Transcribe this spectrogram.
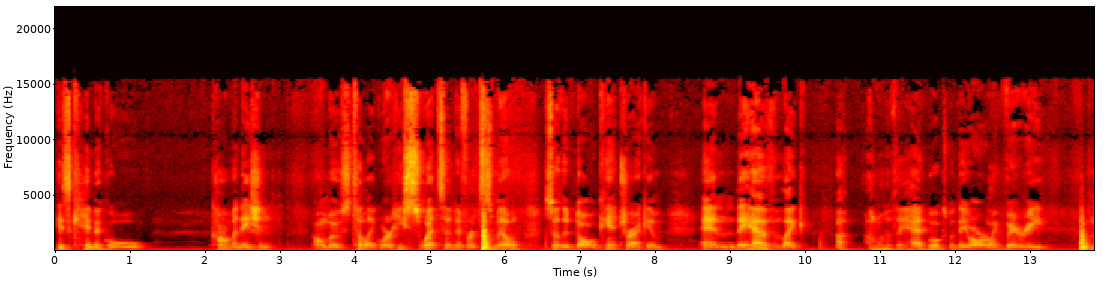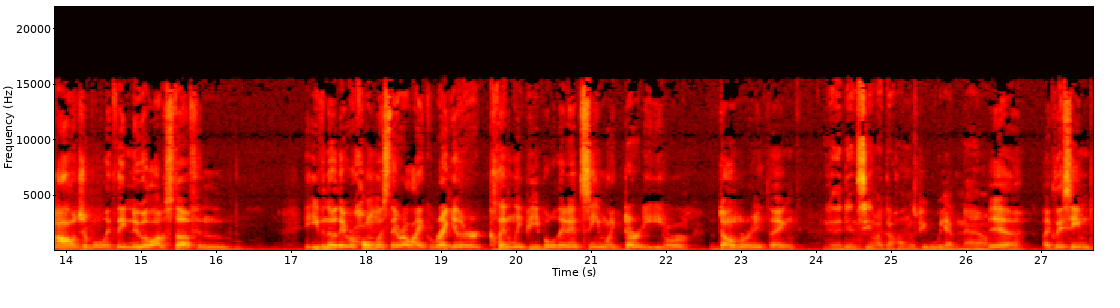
his chemical combination almost to like where he sweats a different smell so the dog can't track him. And they have like I, I don't know if they had books but they are like very knowledgeable. Like they knew a lot of stuff and even though they were homeless they were like regular cleanly people. They didn't seem like dirty or dumb or anything Yeah, they didn't seem like the homeless people we have now. yeah like they seemed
